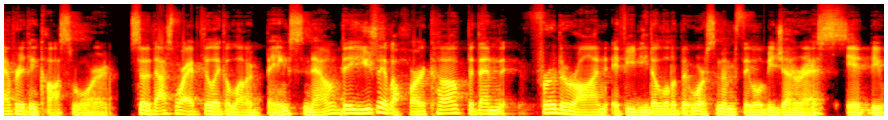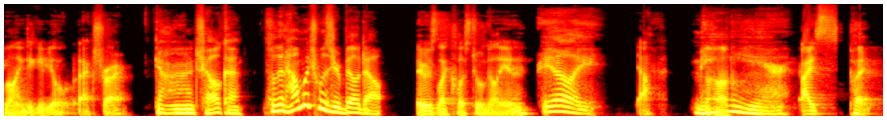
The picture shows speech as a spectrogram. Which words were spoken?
Everything costs more. So that's why I feel like a lot of banks now, they usually have a hard cutoff, but then further on, if you need a little bit more, sometimes they will be generous. It'd be willing to give you a little bit extra. Gotcha. Okay. So then how much was your build out? It was like close to a million. Really? Yeah. Man. Uh-huh. I put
